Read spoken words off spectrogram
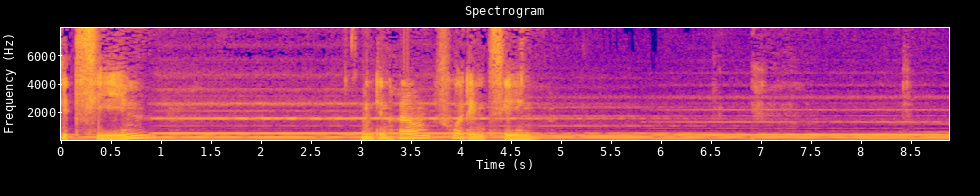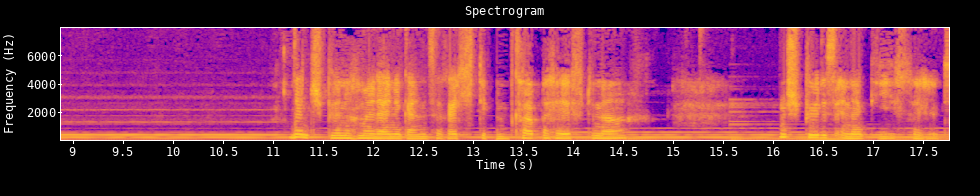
Die Zehen und den Raum vor den Zehen. Dann spür nochmal deine ganze rechte Körperhälfte nach und spür das Energiefeld.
